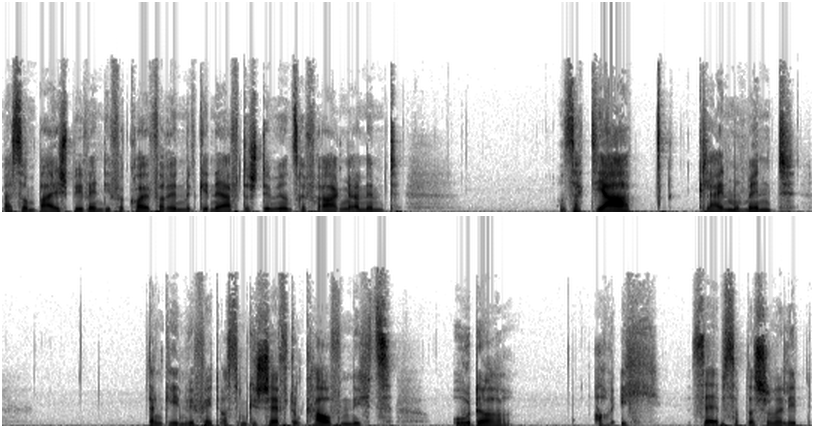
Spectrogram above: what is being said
Mal so ein Beispiel, wenn die Verkäuferin mit genervter Stimme unsere Fragen annimmt und sagt, ja, kleinen Moment, dann gehen wir vielleicht aus dem Geschäft und kaufen nichts. Oder auch ich selbst habe das schon erlebt,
